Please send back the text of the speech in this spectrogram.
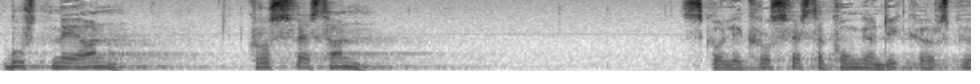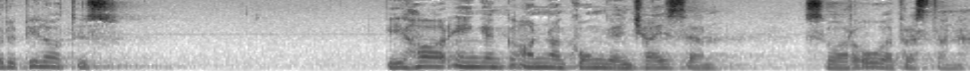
bort med han, krossfest han. Skal jeg krossfeste kongen dykkar, spør Pilatus. Vi har ingen annen konge enn keiseren, svarer overprestene.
